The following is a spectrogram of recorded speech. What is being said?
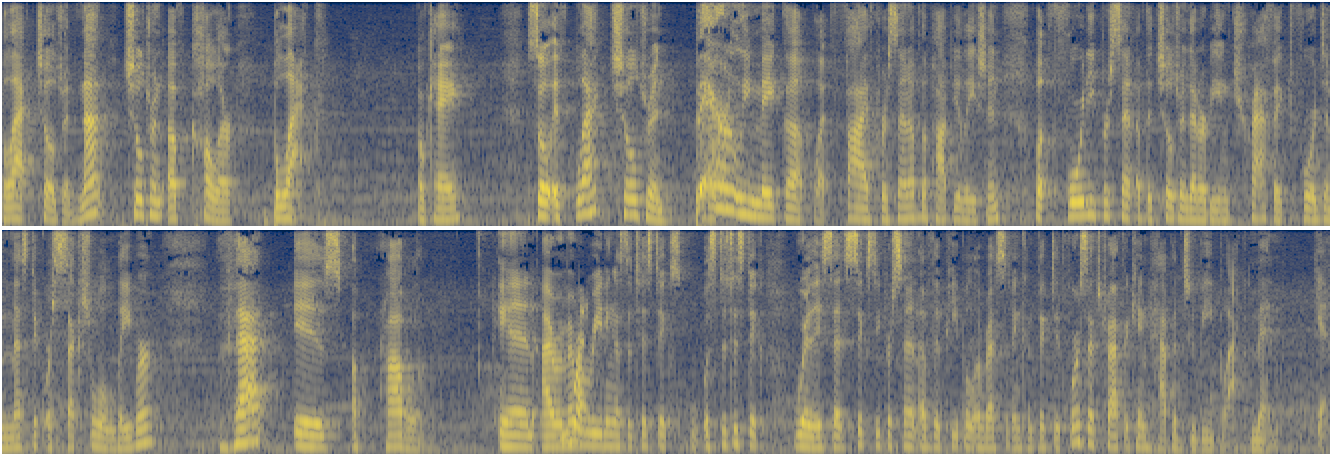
black children not children of color black okay? So if black children barely make up what 5% of the population but 40% of the children that are being trafficked for domestic or sexual labor that is a problem and I remember Right. reading a statistics a statistic where they said 60% of the people arrested and convicted for sex trafficking happen to be black men Yes.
